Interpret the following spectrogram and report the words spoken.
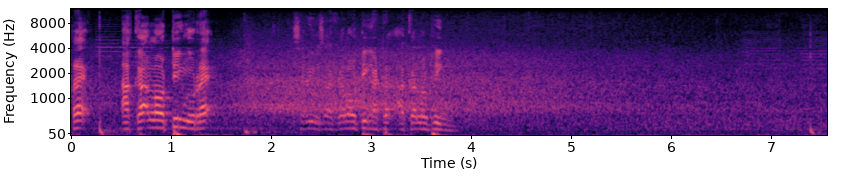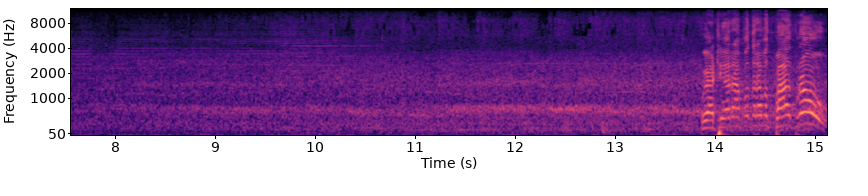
Rek, agak loading lu, Rek. Serius, agak loading, ada agak loading. Wah, dia rapat-rapat banget, Bro.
